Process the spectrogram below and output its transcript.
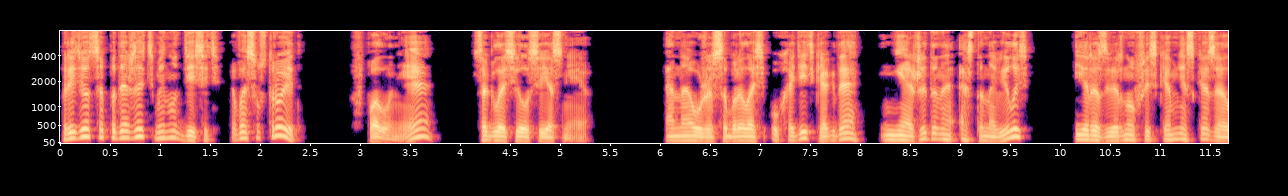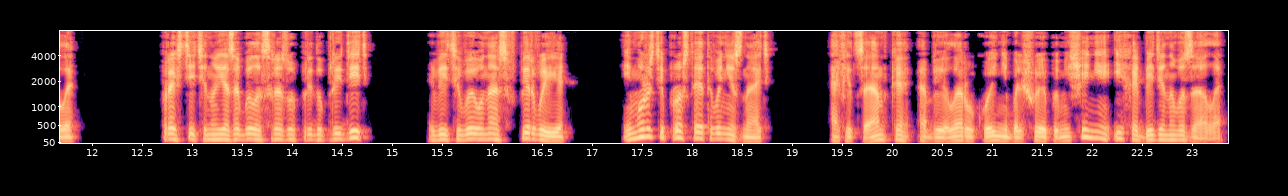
«Придется подождать минут десять. Вас устроит?» «Вполне», — согласился я с нею. Она уже собралась уходить, когда неожиданно остановилась и, развернувшись ко мне, сказала, «Простите, но я забыла сразу предупредить, ведь вы у нас впервые, и можете просто этого не знать». Официантка обвела рукой небольшое помещение их обеденного зала.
